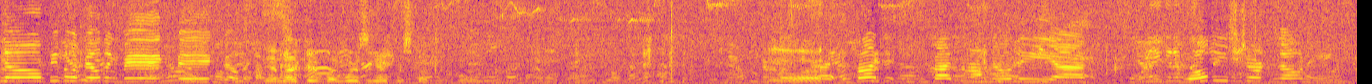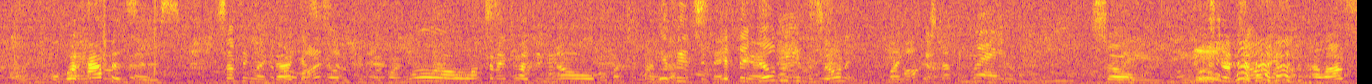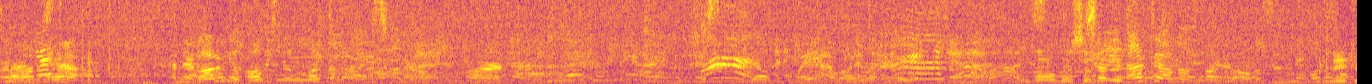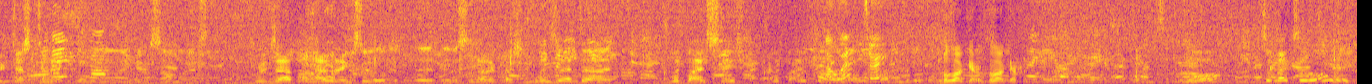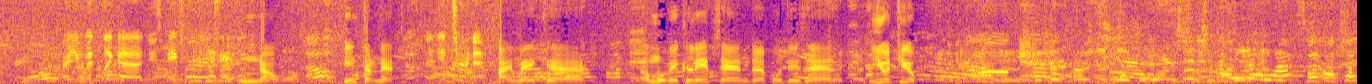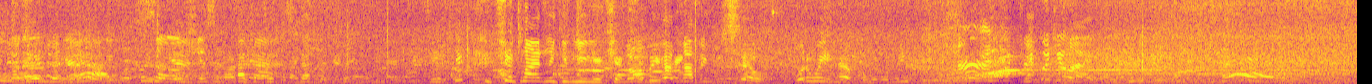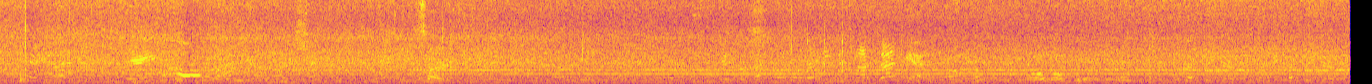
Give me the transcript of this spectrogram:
No, people are building big, big buildings. And like, uh, like, where's the infrastructure for it? You know? You know, uh, But, but, you know, the, uh, the old East York zoning, what happens is, something like that gets built and people are going, whoa, what can I do, I didn't know. If it's, if they build it in the zoning, like, there's nothing you can do. So, the East zoning allowed for a lot of stuff. And there are a lot of, all these little bungalows, you know, are just built way below what the zoning allows. Well, there's So you a, knock down those bungalows and a major disconnect going on here somewhere. For example, another thing, Sue, uh, uh, this is another question. When's that uh, Woodbine Station? Woodbine, A what? Sorry? Blogger, blogger. No, it's an exit only. Are you with like a newspaper or something? No. Oh, Internet. internet. I make uh, movie clips and uh, put it uh, YouTube. Oh, okay. Because, you know, for long sense, it's whatever. I'll tell you what made her mad. So she doesn't have to take a special She'll gladly give you your chips. No, we got nothing to sell. What do we have? Sure, and what drink would you like?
